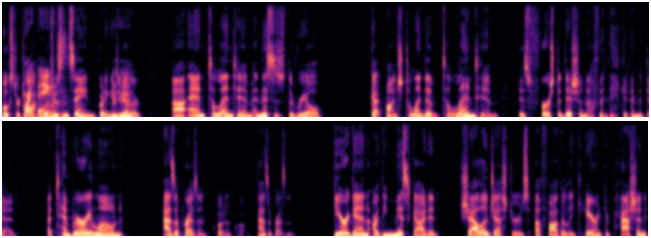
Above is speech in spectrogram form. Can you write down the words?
poster More talk, which was insane putting it Mhm. together, uh, and to lend him, and this is the real gut punch, to lend him to lend him his first edition of The Naked and the Dead, a temporary loan as a present, quote unquote, as a present. Here again are the misguided, shallow gestures of fatherly care and compassion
